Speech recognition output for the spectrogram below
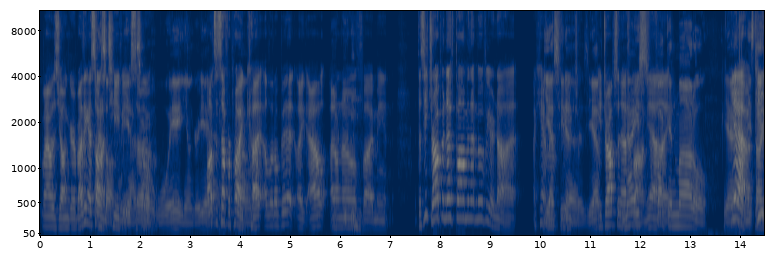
when I was younger, but I think I saw it on saw- TV. Yeah, I so saw it way younger. Yeah, lots of stuff were probably Um, cut a little bit, like out. I don't know if I mean, does he drop an f bomb in that movie or not? I can't remember. Yes, he remember. does. Yeah, he drops an f bomb. Nice yeah, like- fucking model. Yeah, yeah, he's PG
